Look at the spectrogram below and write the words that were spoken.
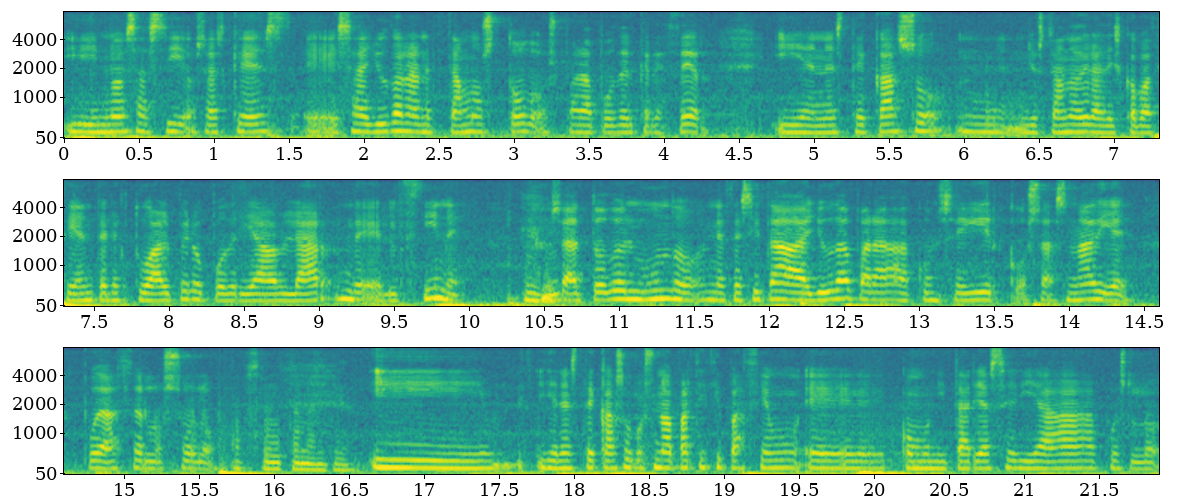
y no es así, o sea, es que es, esa ayuda la necesitamos todos para poder crecer. Y en este caso, mm, yo estoy hablando de la discapacidad intelectual, pero podría hablar del cine. O sea, todo el mundo necesita ayuda para conseguir cosas, nadie puede hacerlo solo. Absolutamente. Y, y en este caso, pues una participación eh, comunitaria sería pues lo,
